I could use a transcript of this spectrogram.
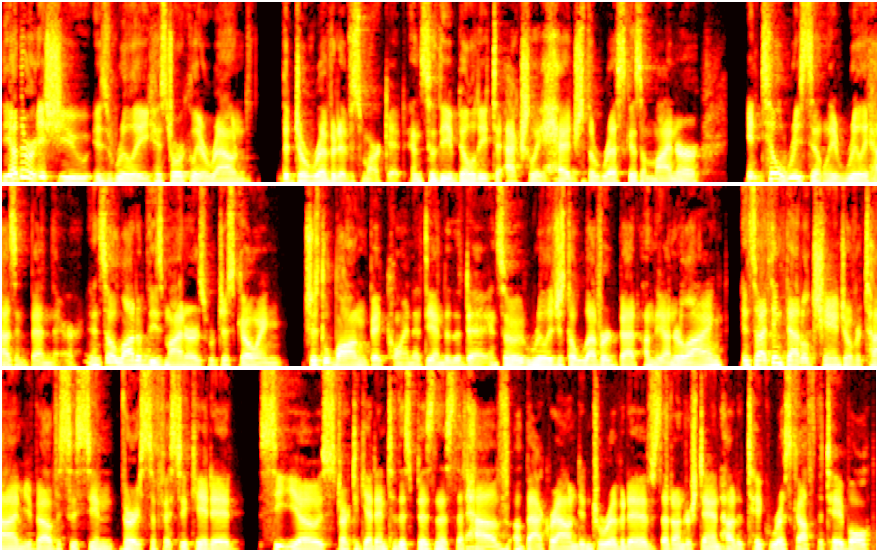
The other issue is really historically around the derivatives market. And so the ability to actually hedge the risk as a miner until recently really hasn't been there. And so a lot of these miners were just going just long Bitcoin at the end of the day. And so really just a levered bet on the underlying. And so I think that'll change over time. You've obviously seen very sophisticated CEOs start to get into this business that have a background in derivatives that understand how to take risk off the table,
